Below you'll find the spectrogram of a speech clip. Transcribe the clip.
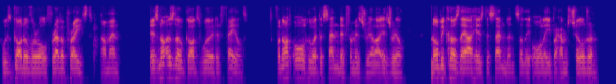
who is God over all, forever praised. Amen. It is not as though God's word had failed, for not all who are descended from Israel are Israel nor because they are his descendants are they all Abraham's children.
